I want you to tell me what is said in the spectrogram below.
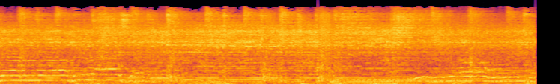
the horizon. We know.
